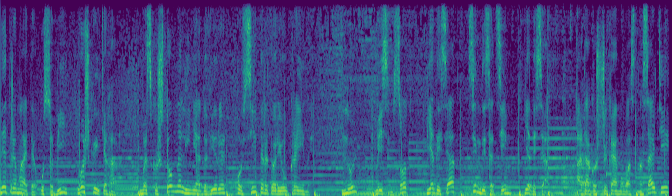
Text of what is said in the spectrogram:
Не тримайте у собі важкий тягар. Безкоштовна лінія довіри по всій території України 0800 50 77 50. А також чекаємо вас на сайті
